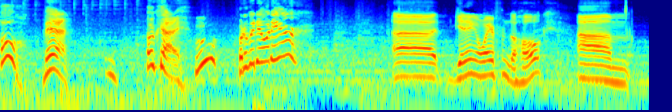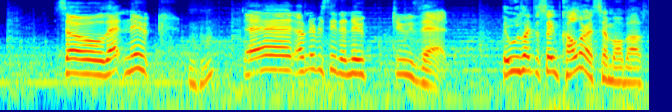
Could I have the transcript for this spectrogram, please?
Oh man. Okay. Woo. What are we doing here? Uh, getting away from the Hulk. Um, so that nuke. Mm-hmm. That I've never seen a nuke do that. It was like the same color as him almost.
